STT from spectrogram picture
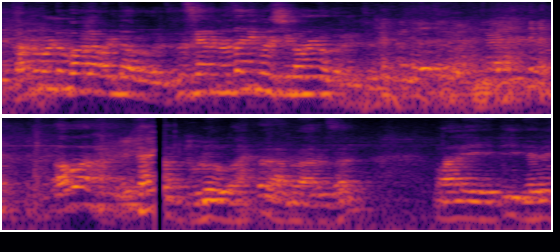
झन् उल्टो बग्ला भन्ने डर गर्छ त्यस कारण नजाने कुरो सिकाउनु भएर जानु उहाँले यति धेरै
